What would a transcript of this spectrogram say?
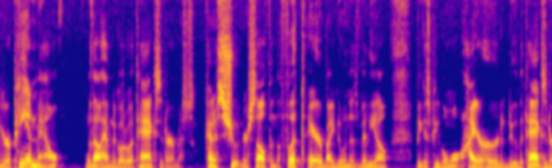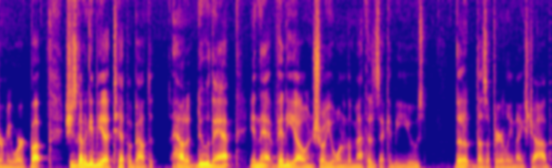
European mount without having to go to a taxidermist. Kind of shooting herself in the foot there by doing this video because people won't hire her to do the taxidermy work. But she's going to give you a tip about the, how to do that in that video and show you one of the methods that can be used. That does a fairly nice job.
